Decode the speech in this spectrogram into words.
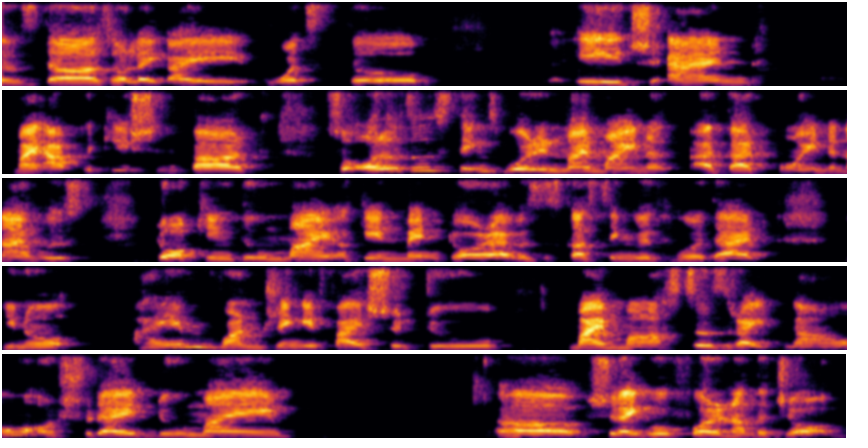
else does or like i what's the age and my application path. So all of those things were in my mind at, at, that point and i was talking to my again mentor. I was discussing with her that you know i am wondering if i should do my masters right now or should i do my uh, should i go for another job?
